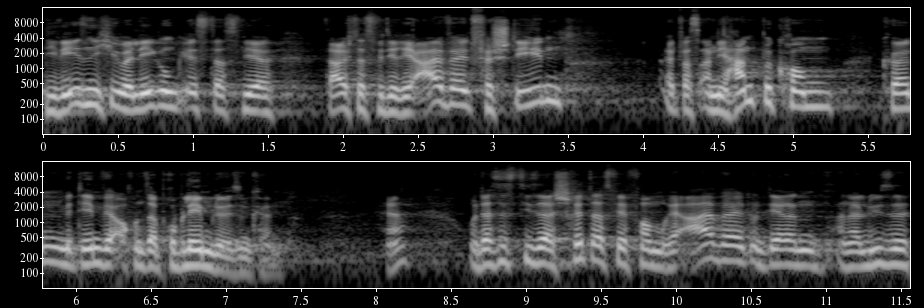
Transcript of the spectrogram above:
die wesentliche Überlegung ist, dass wir dadurch, dass wir die Realwelt verstehen, etwas an die Hand bekommen können, mit dem wir auch unser Problem lösen können. Ja? Und das ist dieser Schritt, dass wir vom Realwelt und deren Analyse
